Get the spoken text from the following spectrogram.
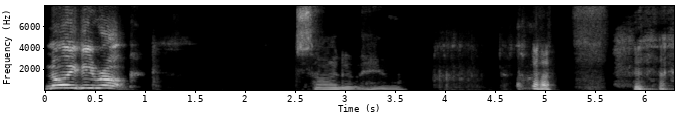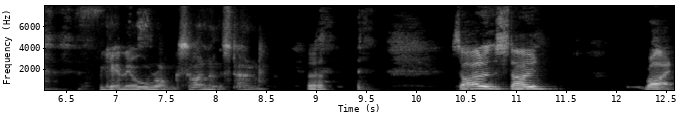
Noisy Rock. Silent Hill. We're getting it all wrong. Silent Stone. Silent Stone. Right.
